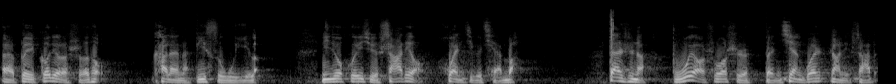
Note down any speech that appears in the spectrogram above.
呃被割掉了舌头，看来呢必死无疑了，你就回去杀掉换几个钱吧，但是呢不要说是本县官让你杀的。”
